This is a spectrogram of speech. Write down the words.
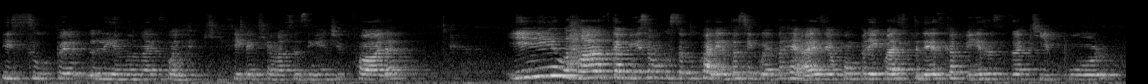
e super lindo no iPhone, que fica aqui a maçãzinha de fora. E lá as capinhas estavam custando 40, 50 reais e eu comprei quase três capinhas dessas aqui por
